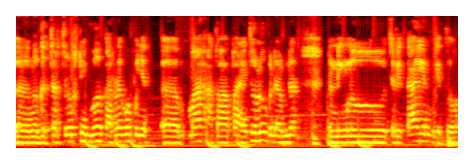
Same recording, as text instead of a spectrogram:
ngegeter terus nih gue karena gue punya eh, mah atau apa. Nah, itu lu benar-benar mending lu ceritain gitu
